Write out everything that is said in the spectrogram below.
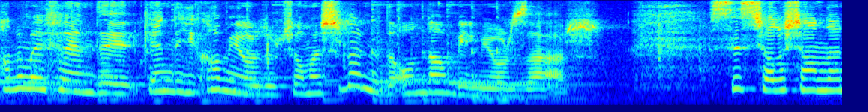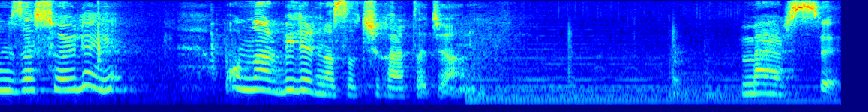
Hanımefendi kendi yıkamıyordur çamaşırlarını da ondan bilmiyor zar. Siz çalışanlarınıza söyleyin. Onlar bilir nasıl çıkartacağını. Mersi.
